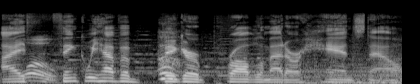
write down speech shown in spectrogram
I Whoa. think we have a bigger problem at our hands now.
